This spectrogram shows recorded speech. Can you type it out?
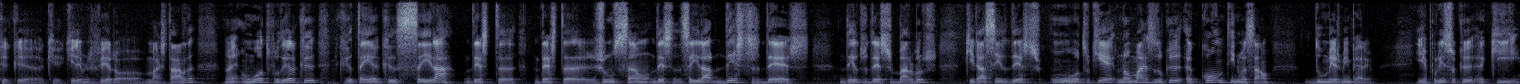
que, que, que, que iremos ver mais tarde, não é? Um outro poder que que tenha que sairá deste desta junção, deste, sairá destes dez dedos, destes bárbaros, que irá sair destes um outro que é não mais do que a continuação do mesmo império. E é por isso que aqui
